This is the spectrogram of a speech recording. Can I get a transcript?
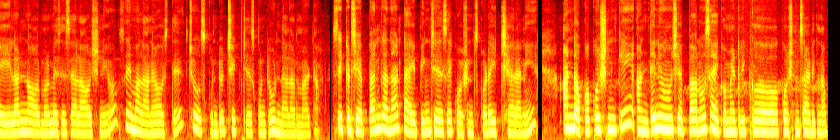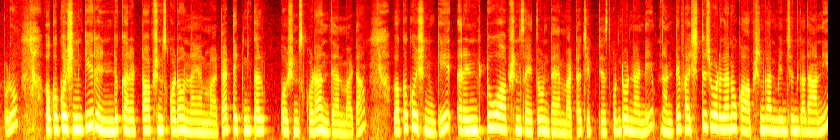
మెయిల్ అండ్ నార్మల్ మెసేజ్ ఎలా వచ్చినాయో సేమ్ అలానే వస్తే చూసుకుంటూ చెక్ చేసుకుంటూ ఉండాలన్నమాట. సో ఇక్కడ చెప్పాను కదా టైపింగ్ చేసే క్వశ్చన్స్ కూడా ఇచ్చారని. అండ్ ఒక క్వశ్చన్కి అంటే నేను చెప్పాను సైకోమెట్రిక్ క్వశ్చన్స్ uh, అడిగినప్పుడు ఒక క్వశ్చన్కి రెండు కరెక్ట్ ఆప్షన్స్ కూడా ఉన్నాయన్నమాట. టెక్నికల్ క్వశ్చన్స్ కూడా అంతే అనమాట ఒక క్వశ్చన్కి రెండు టూ ఆప్షన్స్ అయితే ఉంటాయన్నమాట. చెక్ చేసుకుంటూ ఉండండి. అంటే ఫస్ట్ చూడగానే ఒక ఆప్షన్ కనిపించింది కదా అని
